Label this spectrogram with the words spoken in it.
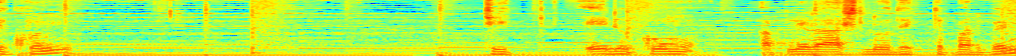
দেখুন। ঠিক এরকম আপনারা আসলেও দেখতে পারবেন।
